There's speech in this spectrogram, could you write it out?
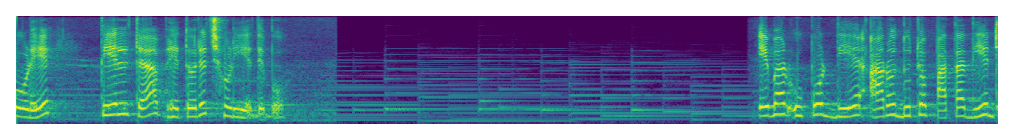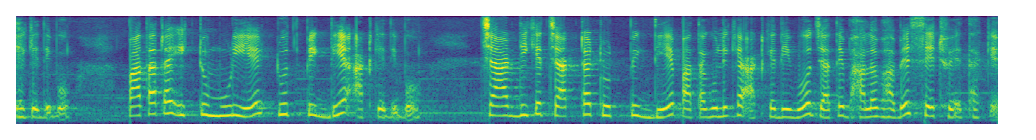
করে তেলটা ভেতরে ছড়িয়ে দেব। এবার উপর দিয়ে আরও দুটো পাতা দিয়ে ঢেকে দেব। পাতাটা একটু মুড়িয়ে টুথপিক দিয়ে আটকে দিব। চারদিকে চারটা টুথপিক দিয়ে পাতাগুলিকে আটকে দিব যাতে ভালোভাবে সেট হয়ে থাকে।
